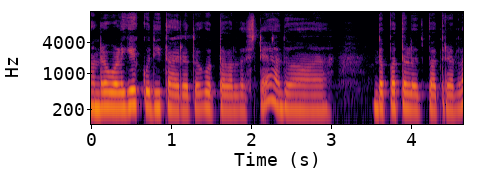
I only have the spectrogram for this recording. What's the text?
ಅಂದರೆ ಒಳಗೆ ಕುದೀತಾ ಇರೋದು ಗೊತ್ತಾಗಲ್ಲ ಅಷ್ಟೇ. ಅದು ದಪ್ಪ ತಳದ ಪಾತ್ರೆ ಅಲ್ಲ.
